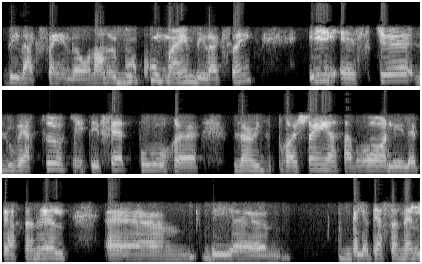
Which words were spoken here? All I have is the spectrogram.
des vaccins, là. On en a beaucoup même, des vaccins. Et est-ce que l'ouverture qui a été faite pour euh, lundi prochain, à savoir le personnel euh, des ben, le personnel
